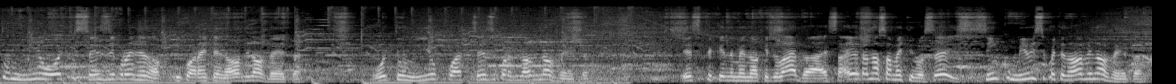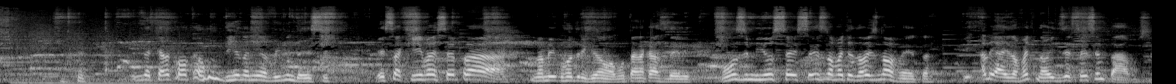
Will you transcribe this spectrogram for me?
8.849,90. 8.449,90. Esse pequeno menor aqui do lado, ah, essa aí tá na somente vocês, 5.059,90. Ainda quero colocar um dia na minha vida um desse. Esse aqui vai ser para meu amigo Rodrigão, ó, botar na casa dele. 11.692,90. Aliás, 99 e 16 centavos.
